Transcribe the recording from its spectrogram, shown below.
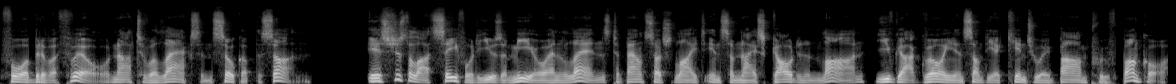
for a bit of a thrill, not to relax and soak up the sun. It's just a lot safer to use a mirror and a lens to bounce such light in some nice garden and lawn you've got growing in something akin to a bomb proof bunker.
